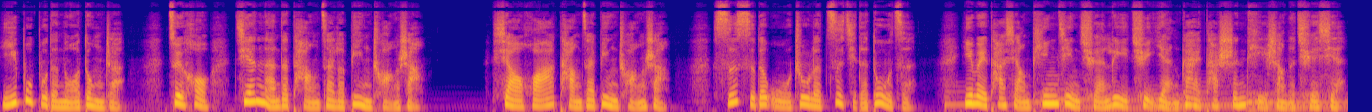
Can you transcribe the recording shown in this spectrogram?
一步步的挪动着。最后艰难地躺在了病床上，小华躺在病床上，死死地捂住了自己的肚子，因为他想拼尽全力去掩盖他身体上的缺陷。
